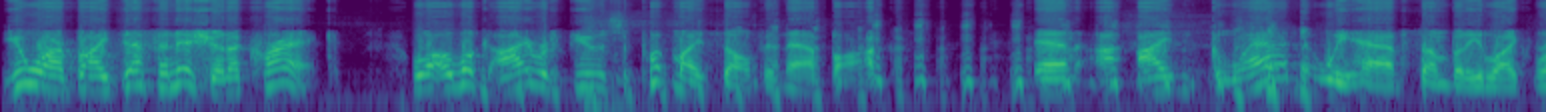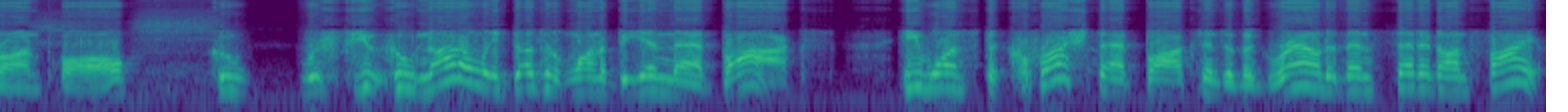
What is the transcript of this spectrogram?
you are by definition a crank. Well, look, I refuse to put myself in that box. and I, I'm glad that we have somebody like Ron Paul who refu- who not only doesn't want to be in that box, he wants to crush that box into the ground and then set it on fire.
